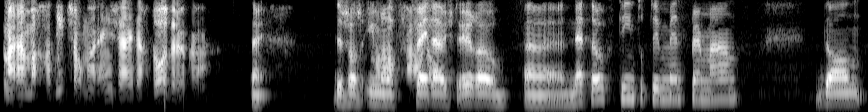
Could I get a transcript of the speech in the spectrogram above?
maar hij mag het niet zomaar eenzijdig doordrukken. Nee. Dus als iemand dat zou 2000 euro eh, netto verdient op dit moment per maand, dan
